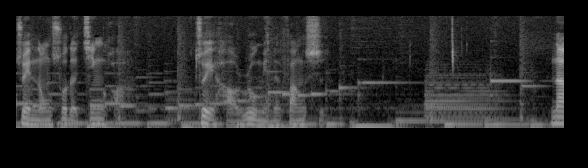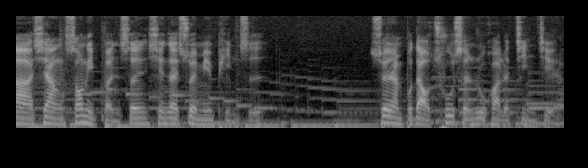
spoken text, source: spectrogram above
最浓缩的精华，最好入眠的方式。那像 Sony 本身现在睡眠品质虽然不到出神入化的境界了，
